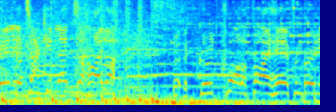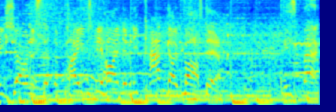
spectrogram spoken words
really attack in Lenzerheide. But the good qualifier here from Bruni showing us that the pain's behind him and he can go fast here. He's back,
